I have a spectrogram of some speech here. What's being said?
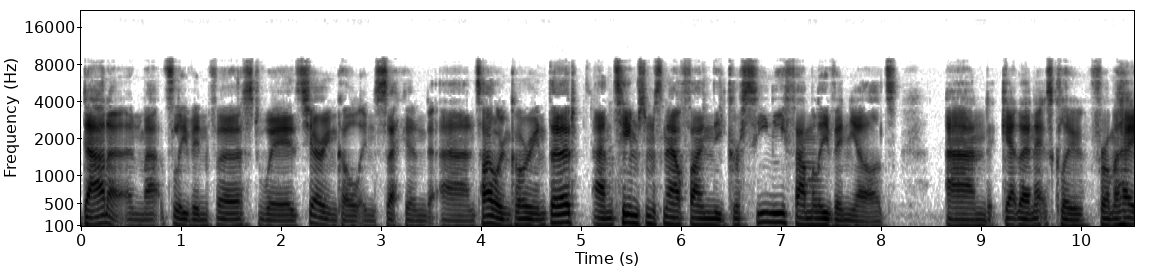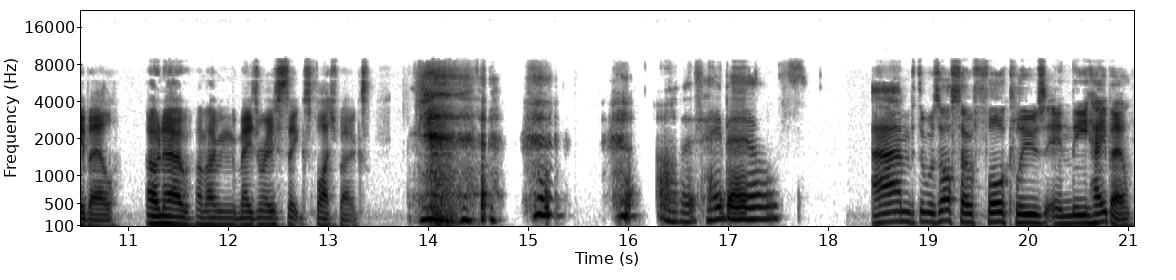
Dana and Matt's leave in first with Sherry and Cole in second and Tyler and Corey in third. And teams must now find the Grassini family vineyards and get their next clue from a hay bale. Oh no, I'm having Amazing Race 6 flashbacks. oh, those hay bales. And there was also four clues in the hay bale.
